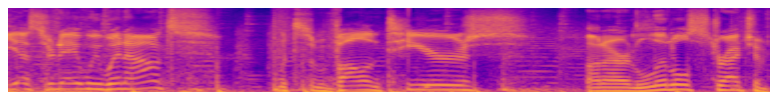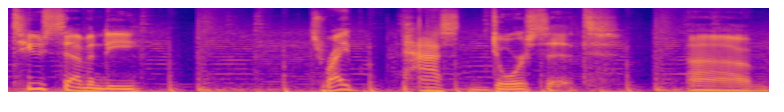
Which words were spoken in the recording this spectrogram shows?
Yesterday, we went out with some volunteers on our little stretch of 270. It's right past Dorsett. Um,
